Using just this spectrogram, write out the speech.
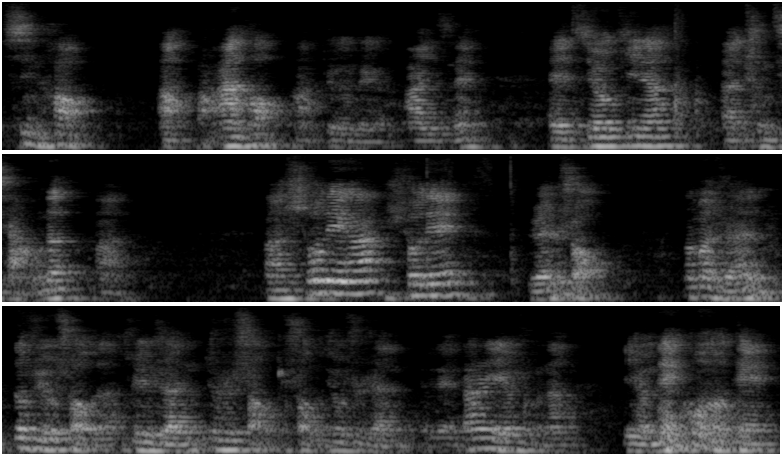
信号啊，打暗号啊，这个这个 I 字呢，哎 c o k 呢，呃，逞强的啊啊，说的啊，说的人手。那么人都是有手的，所以人就是手，手就是人，对不对？当然也有什么呢？也有 neko no te，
